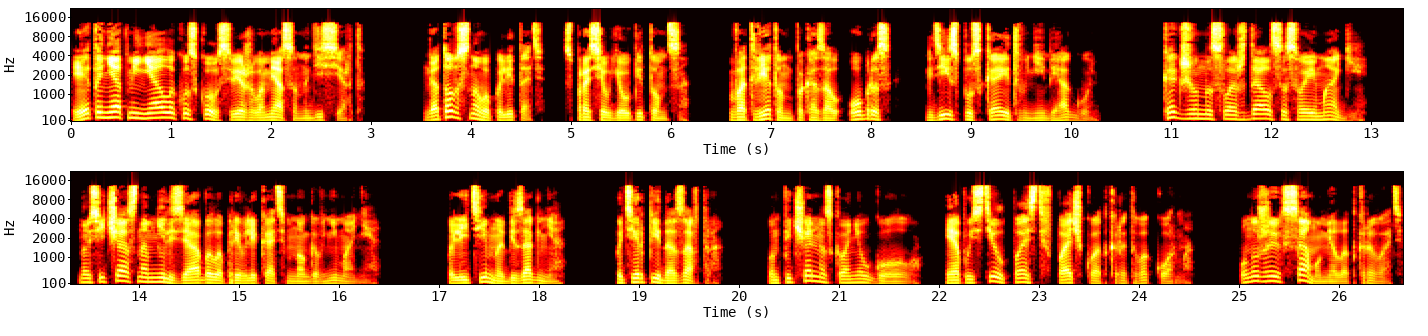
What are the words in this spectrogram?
И это не отменяло кусков свежего мяса на десерт. «Готов снова полетать?» — спросил я у питомца. В ответ он показал образ, где испускает в небе огонь. Как же он наслаждался своей магией. Но сейчас нам нельзя было привлекать много внимания. Полетим, но без огня. Потерпи до завтра». Он печально склонил голову и опустил пасть в пачку открытого корма. Он уже их сам умел открывать.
